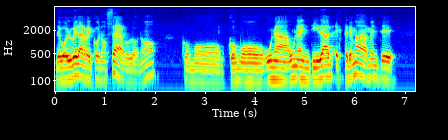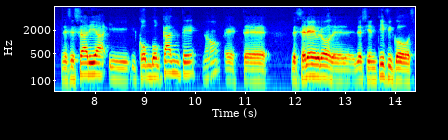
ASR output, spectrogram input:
de volver a reconocerlo, ¿no? Como, como una, una entidad extremadamente necesaria y, convocante, ¿no? Este, de cerebros, de científicos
